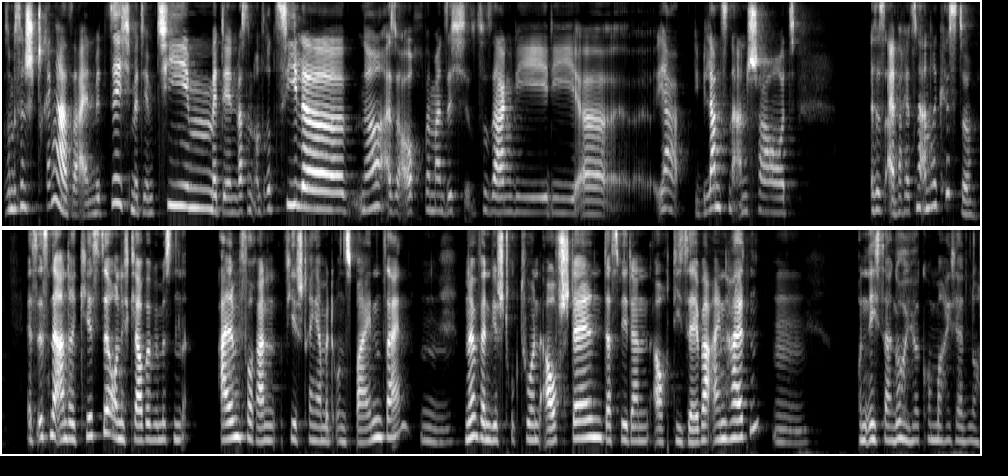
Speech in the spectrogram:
so ein bisschen strenger sein mit sich, mit dem Team, mit den, was sind unsere Ziele, ne? Also auch wenn man sich sozusagen die, die, äh, ja, die Bilanzen anschaut, es ist einfach jetzt eine andere Kiste. Es ist eine andere Kiste und ich glaube, wir müssen allem voran viel strenger mit uns beiden sein. Mhm. Ne, wenn wir Strukturen aufstellen, dass wir dann auch die selber einhalten. Mhm. Und nicht sagen, oh ja, komm, mache ich ja noch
